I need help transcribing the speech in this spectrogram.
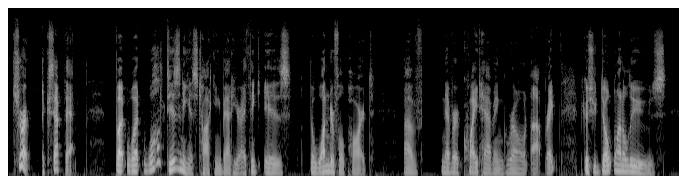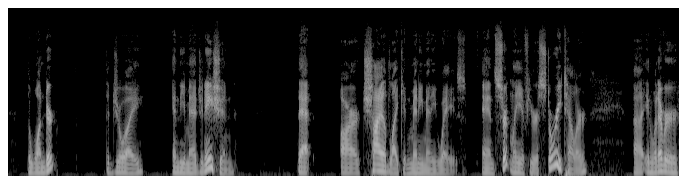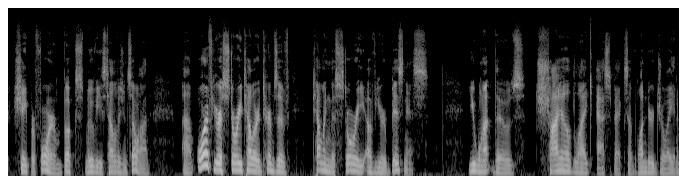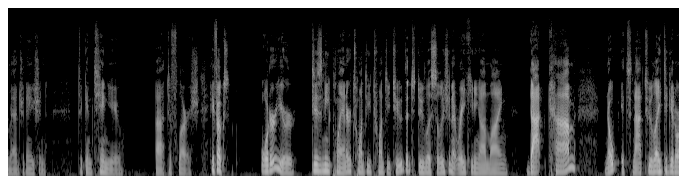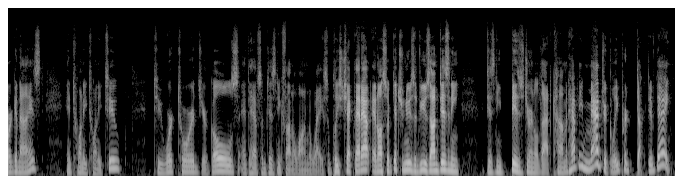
sure, accept that. But what Walt Disney is talking about here, I think, is the wonderful part of never quite having grown up, right? Because you don't want to lose the wonder, the joy, and the imagination that are childlike in many, many ways. And certainly, if you're a storyteller uh, in whatever shape or form books, movies, television, so on um, or if you're a storyteller in terms of telling the story of your business, you want those childlike aspects of wonder, joy, and imagination to continue uh, to flourish. Hey, folks, order your Disney Planner 2022, the to do list solution at raykeatingonline.com. Nope, it's not too late to get organized in 2022 to work towards your goals and to have some Disney fun along the way. So please check that out and also get your news and views on Disney at DisneyBizJournal.com and have a magically productive day.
